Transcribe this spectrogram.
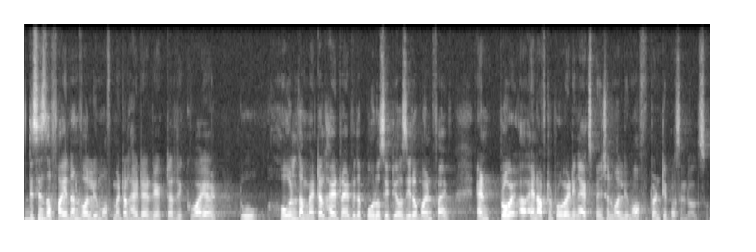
This is the final volume of metal hydride reactor required to hold the metal hydride with a porosity of 0.5 and, uh, and after providing an expansion volume of 20 percent also.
